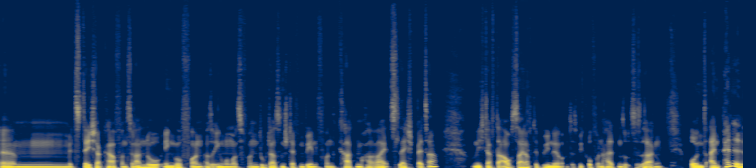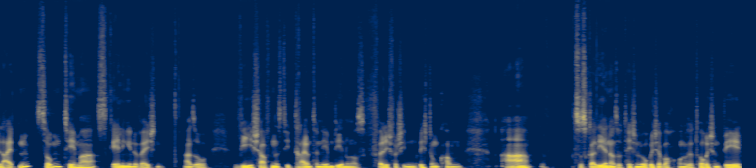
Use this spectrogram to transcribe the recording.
ähm, mit Stacia K. von Zalando, Ingo von, also Ingo Mommers von Douglas und Steffen Behn von Kartenmacherei slash Better. Und ich darf da auch sein auf der Bühne und das Mikrofon halten sozusagen und ein Panel leiten zum Thema Scaling Innovation. Also wie schaffen es die drei Unternehmen, die ja nun aus völlig verschiedenen Richtungen kommen, A, zu skalieren, also technologisch, aber auch organisatorisch und B,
